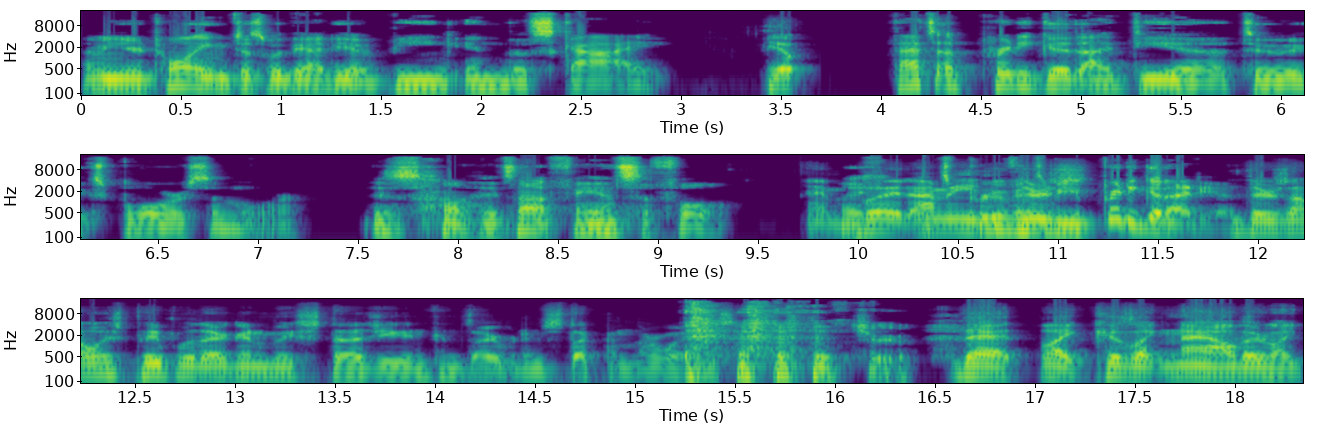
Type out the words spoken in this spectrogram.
I mean, you're toying just with the idea of being in the sky. Yep. That's a pretty good idea to explore some more. It's, it's not fanciful. But I mean, proven to be a pretty good idea. there's always people that are going to be studgy and conservative, and stuck in their ways. True. that like because like now they're like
